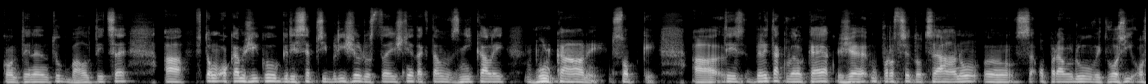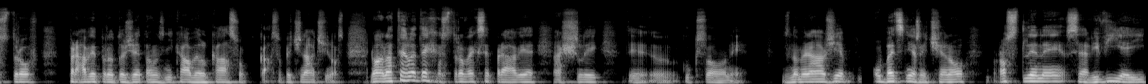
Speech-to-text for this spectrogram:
kontinentu k Baltice a v tom okamžiku, kdy se přiblížil dostatečně, tak tam vznikaly vulkány, sopky. A ty byly tak velké, že uprostřed oceánu eh, se opravdu vytvoří ostrov právě proto, že tam vzniká velká sopka, sopečná činnost. No a na těchto ostrovech se právě našly või kuksooni Znamená, že obecně řečeno, rostliny se vyvíjejí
